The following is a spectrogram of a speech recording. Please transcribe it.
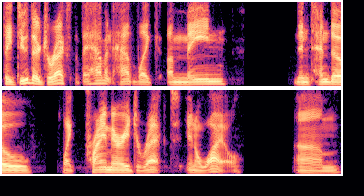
they do their directs, but they haven't had like a main Nintendo like primary direct in a while. Um,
